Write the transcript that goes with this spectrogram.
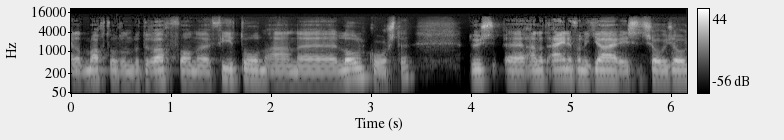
En dat mag tot een bedrag van 4 ton aan loonkosten. Dus uh, aan het einde van het jaar is het sowieso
